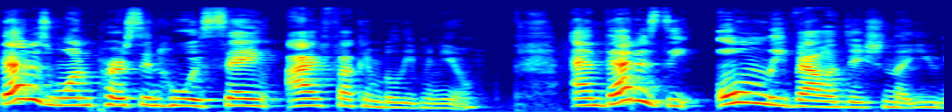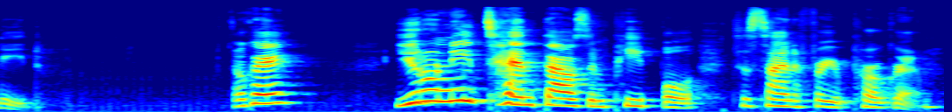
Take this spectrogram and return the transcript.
that is one person who is saying, I fucking believe in you. And that is the only validation that you need. Okay? You don't need 10,000 people to sign up for your program.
